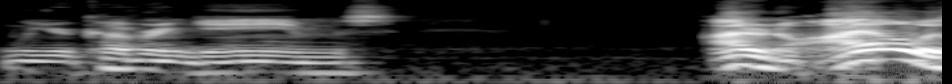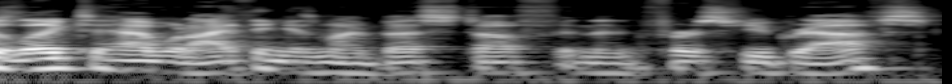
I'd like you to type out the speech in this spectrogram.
when you're covering games, I don't know. I always like to have what I think is my best stuff in the first few graphs,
